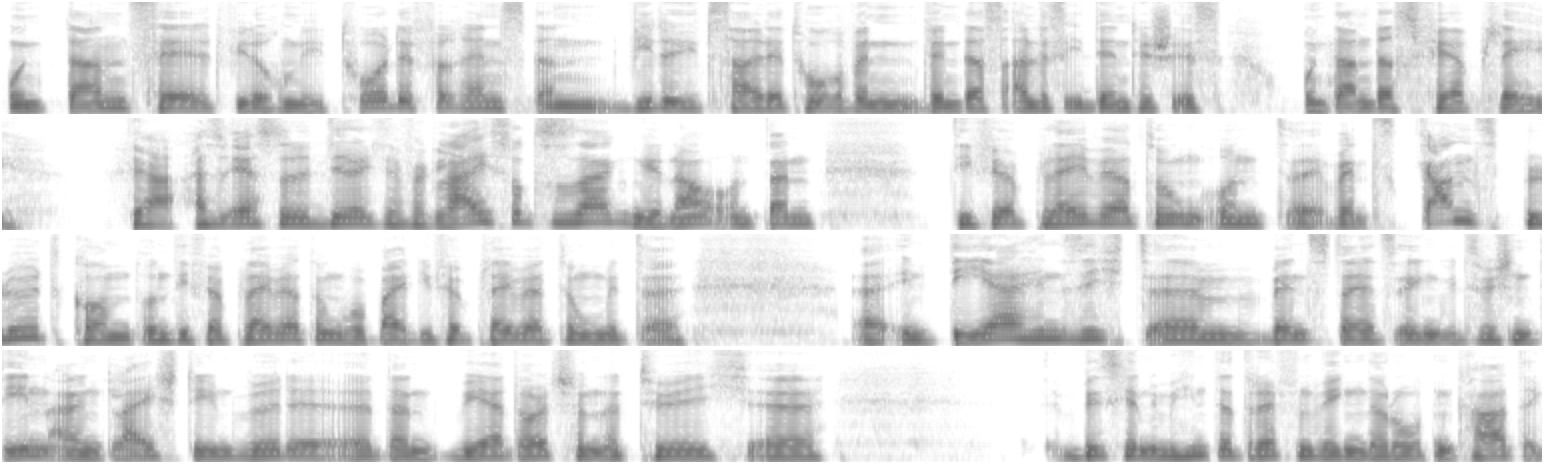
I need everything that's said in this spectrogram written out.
und dann zählt wiederum die Tordifferenz, dann wieder die Zahl der Tore, wenn, wenn das alles identisch ist und dann das Fair Play. Ja, also erst der direkte Vergleich sozusagen, genau, und dann die Fairplay-Wertung und äh, wenn es ganz blöd kommt und die Fairplay-Wertung, wobei die Fairplay-Wertung mit äh, äh in der Hinsicht, ähm, wenn es da jetzt irgendwie zwischen denen allen gleich stehen würde, äh, dann wäre Deutschland natürlich äh, ein bisschen im Hintertreffen wegen der roten Karte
